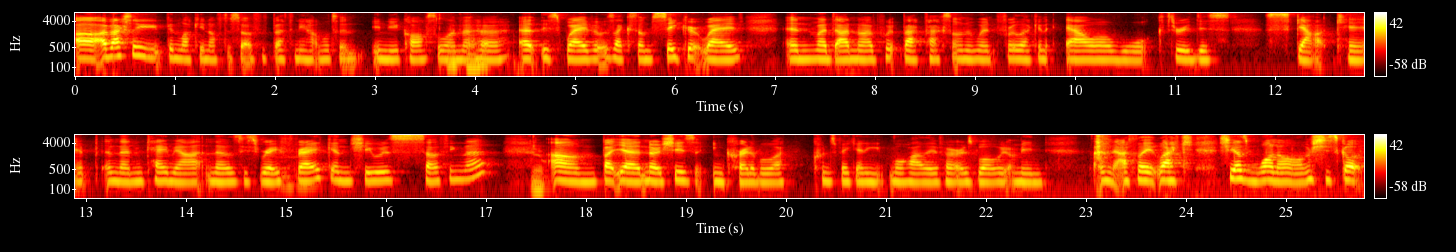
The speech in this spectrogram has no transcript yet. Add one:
Uh, I've actually been lucky enough to surf with Bethany Hamilton in Newcastle. I met her at this wave. It was like some secret wave, and my dad and I put backpacks on and went for like an hour walk through this scout camp, and then came out and there was this reef break, and she was surfing there. Yep. Um, but yeah, no, she's incredible. I couldn't speak any more highly of her as well. I mean, an athlete like she has one arm. She's got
